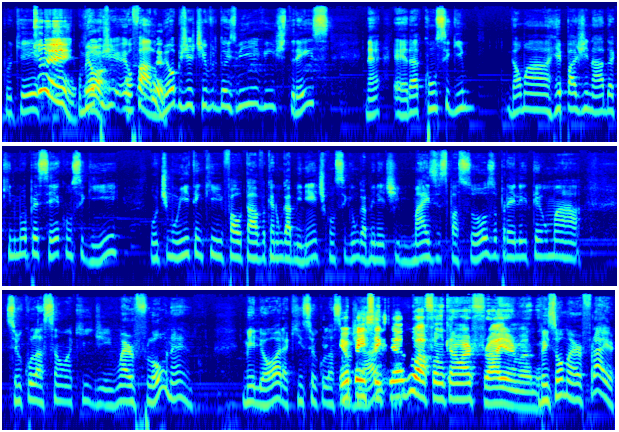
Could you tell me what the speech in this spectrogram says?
Porque Sim. o meu ó, eu falo, o meu objetivo de 2023, né, era conseguir dar uma repaginada aqui no meu PC, conseguir último item que faltava, que era um gabinete, conseguir um gabinete mais espaçoso para ele ter uma circulação aqui de um airflow, né, melhor aqui em circulação Eu pensei ar. que você ia zoar falando que era um air fryer, mano. Pensou uma air fryer?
